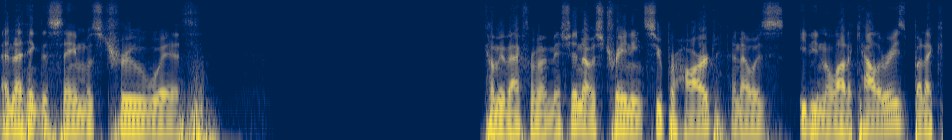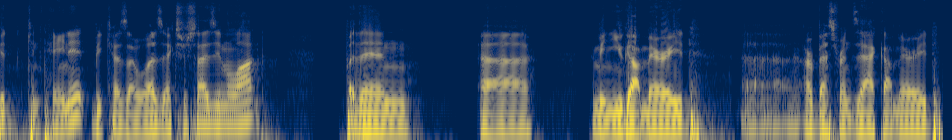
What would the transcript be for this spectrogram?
and I think the same was true with coming back from a mission. I was training super hard and I was eating a lot of calories, but I could contain it because I was exercising a lot. But then, uh, I mean, you got married uh, our best friend Zach got married,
